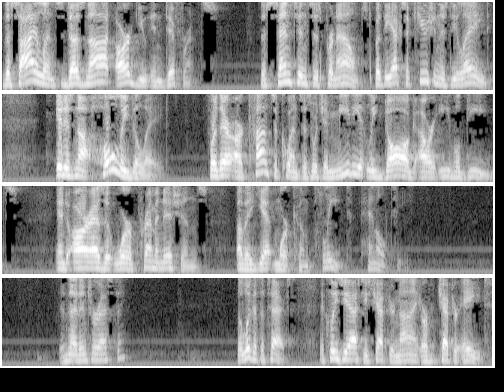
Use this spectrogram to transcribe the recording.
The silence does not argue indifference. The sentence is pronounced, but the execution is delayed. it is not wholly delayed, for there are consequences which immediately dog our evil deeds and are, as it were, premonitions of a yet more complete penalty. Isn't that interesting? But look at the text. Ecclesiastes chapter 9 or chapter 8,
